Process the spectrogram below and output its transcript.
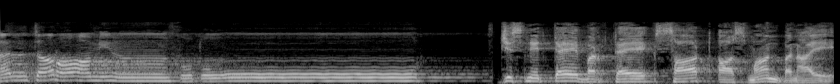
هل ترى من فطور؟ جس نے طے بر طے سات آسمان بنائے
